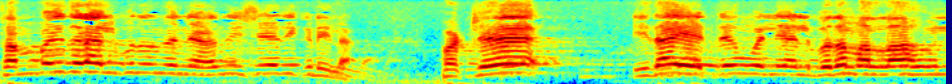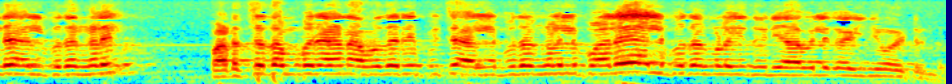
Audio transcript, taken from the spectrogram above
സംഭവിത ഒരു അത്ഭുതം തന്നെയാണ് നിഷേധിക്കണില്ല. പക്ഷേ ഇതാ ഏറ്റവും വലിയ അത്ഭുതം അള്ളാഹുവിന്റെ അത്ഭുതങ്ങളിൽ പടച്ച തമ്പുരാൻ അവതരിപ്പിച്ച അത്ഭുതങ്ങളിൽ പല അത്ഭുതങ്ങളും ഈ ദുനിയാവിൽ കഴിഞ്ഞു പോയിട്ടുണ്ട്.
